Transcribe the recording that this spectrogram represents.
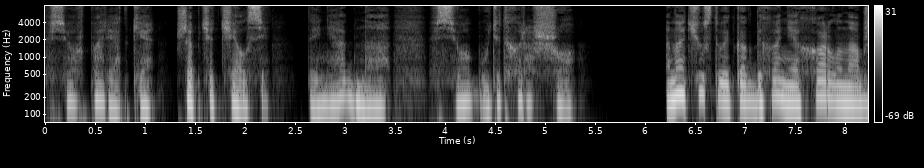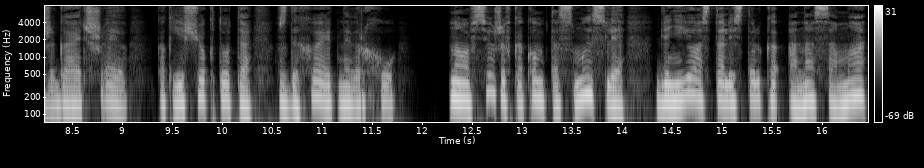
Все в порядке», — шепчет Челси. «Ты не одна. Все будет хорошо». Она чувствует, как дыхание Харлана обжигает шею, как еще кто-то вздыхает наверху. Но все же в каком-то смысле для нее остались только она сама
